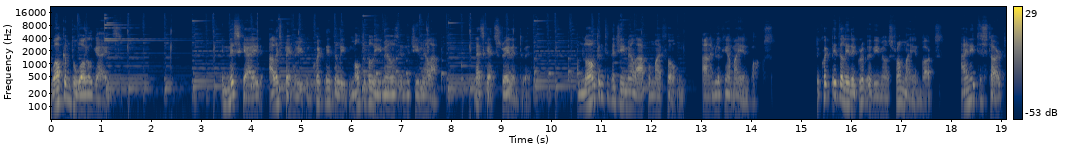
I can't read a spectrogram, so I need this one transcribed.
Welcome to Woggle Guides. In this guide, I'll explain how you can quickly delete multiple emails in the Gmail app. Let's get straight into it. I'm logged into the Gmail app on my phone and I'm looking at my inbox. To quickly delete a group of emails from my inbox, I need to start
